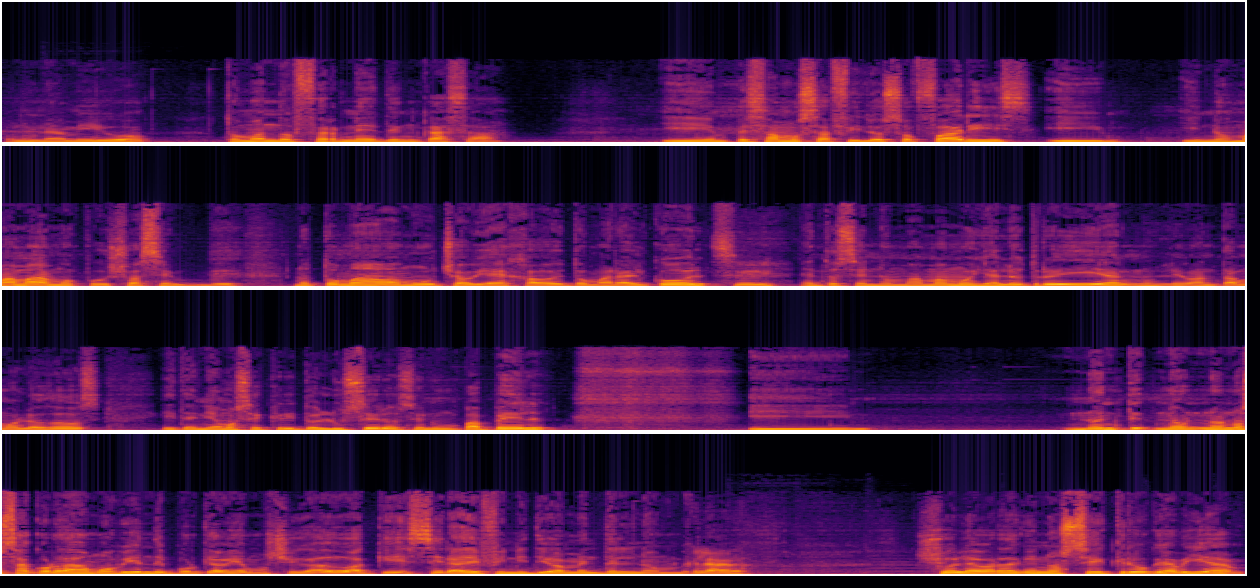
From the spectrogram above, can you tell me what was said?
con un amigo, tomando Fernet en casa, y empezamos a filosofar y, y, y nos mamamos, porque yo hace, eh, no tomaba mucho, había dejado de tomar alcohol, Sí. entonces nos mamamos y al otro día nos levantamos los dos y teníamos escrito luceros en un papel y no, no, no nos acordábamos bien de por qué habíamos llegado a que ese era definitivamente el nombre. Claro. Yo la verdad que no sé, creo que había,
